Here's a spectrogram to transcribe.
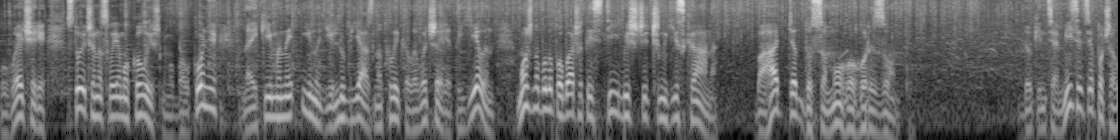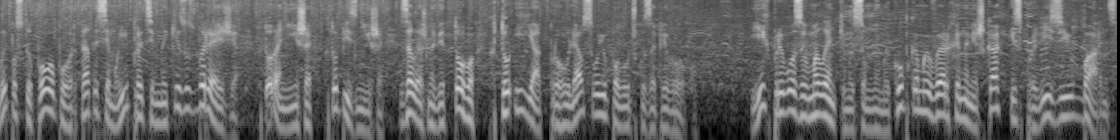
Увечері, стоячи на своєму колишньому балконі, на який мене іноді люб'язно кликали вечеряти Єлен, можна було побачити стійбище Чингісхана, багаття до самого горизонту. До кінця місяця почали поступово повертатися мої працівники з узбережжя, хто раніше, хто пізніше, залежно від того, хто і як прогуляв свою получку за півроку. Їх привозив маленькими сумними кубками верхи на мішках із провізією Барнс,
